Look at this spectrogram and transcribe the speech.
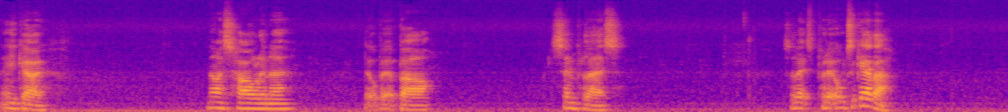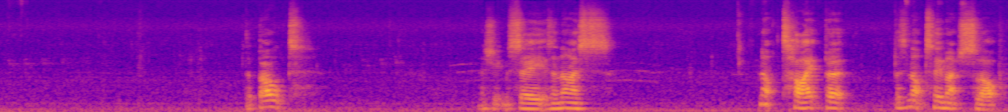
There you go. Nice hole in a little bit of bar. Simple as. So let's put it all together. The bolt, as you can see, is a nice, not tight, but there's not too much slop.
